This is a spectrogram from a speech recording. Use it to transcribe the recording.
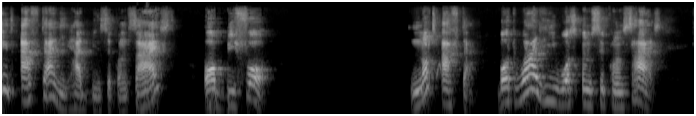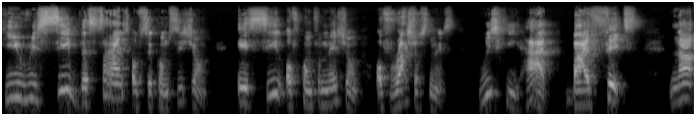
it after he had been circumcised or before? Not after, but while he was uncircumcised, he received the signs of circumcision, a seal of confirmation of righteousness, which he had by faith. Now,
